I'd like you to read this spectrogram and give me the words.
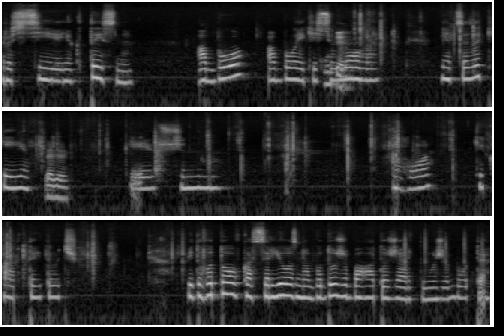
Росія як тисне. Або, або якісь умови. Ні, це за Київ. Київщина. Ого, які карти йдуть. Підготовка серйозна, бо дуже багато жертв може бути.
